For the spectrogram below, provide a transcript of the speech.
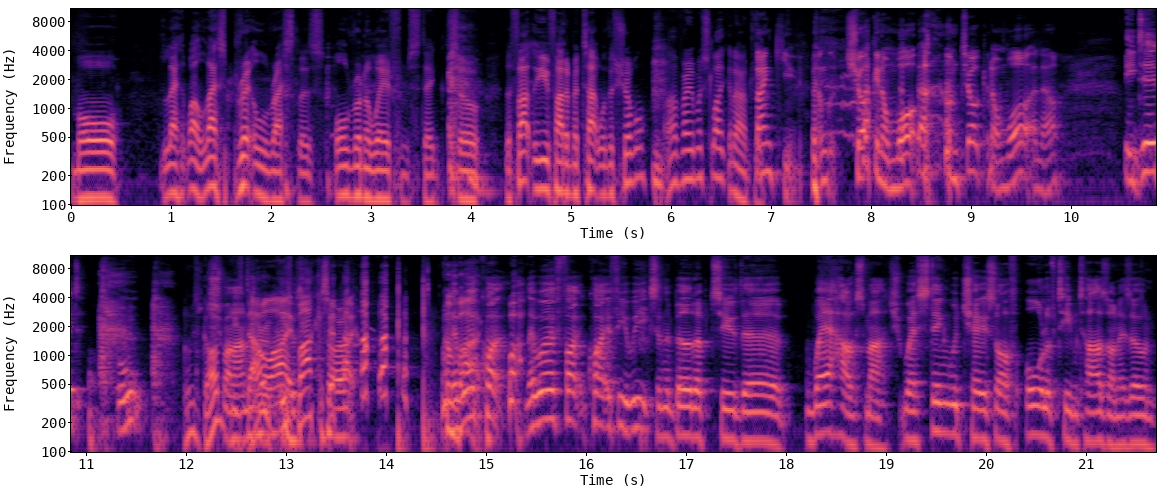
more less well less brittle wrestlers all run away from Sting. So the fact that you've had him attack with a shovel, I very much like it, Andrew. Thank you. I'm choking on water. I'm choking on water now. He did. Oh, he's gone. Schwan He's Andrew. down. Alive. He's back. It's all right. I'm there were back. quite there were fi- quite a few weeks in the build up to the warehouse match where Sting would chase off all of Team Taz on his own,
